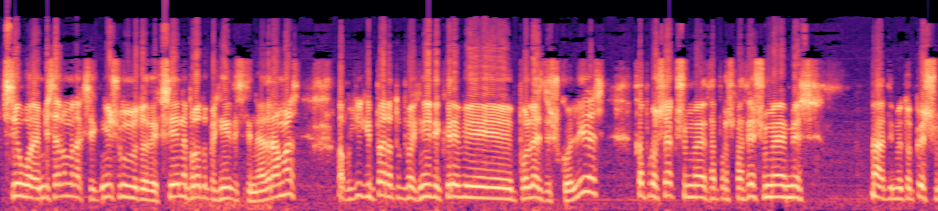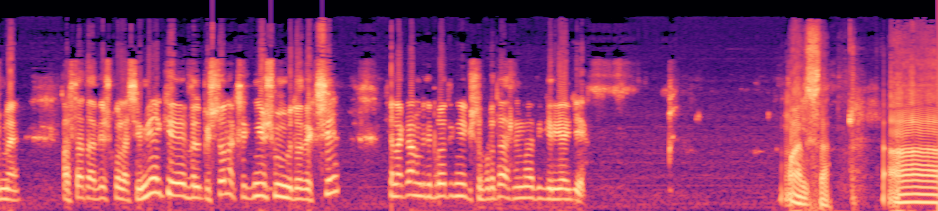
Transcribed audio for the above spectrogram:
Σίγουρα εμείς θέλουμε να ξεκινήσουμε με το δεξί, είναι πρώτο παιχνίδι στην έδρα μας. Από εκεί και πέρα το παιχνίδι κρύβει πολλές δυσκολίες. Θα προσέξουμε, θα προσπαθήσουμε εμείς να αντιμετωπίσουμε αυτά τα δύσκολα σημεία και ευελπιστώ να ξεκινήσουμε με το δεξί και να κάνουμε την πρώτη νίκη στο πρωτάθλημα την Κυριακή. Μάλιστα. Α,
